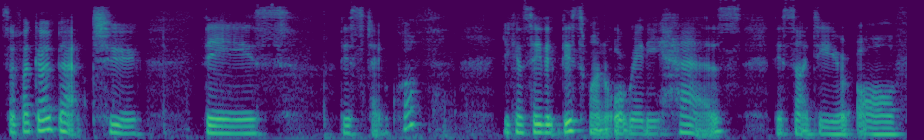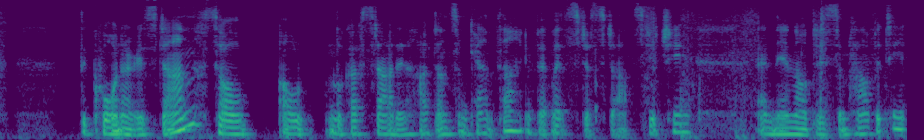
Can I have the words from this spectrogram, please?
so if I go back to these, this tablecloth, you can see that this one already has this idea of the corner is done. So I'll, I'll look, I've started, I've done some kantha. In fact, let's just start stitching and then I'll do some harvesting.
